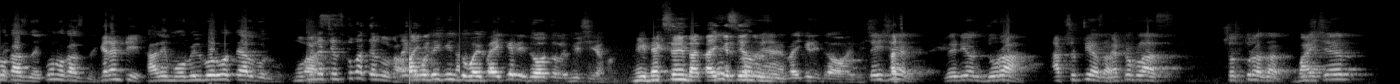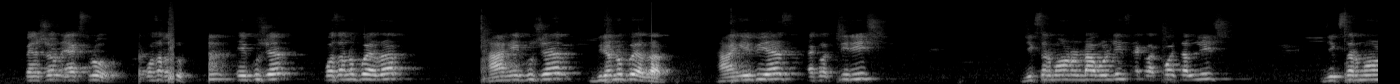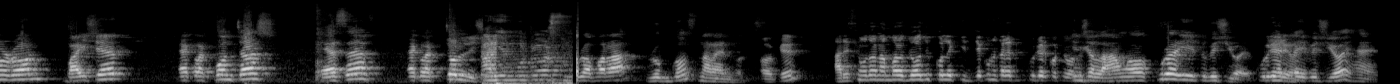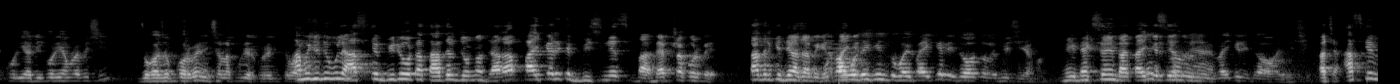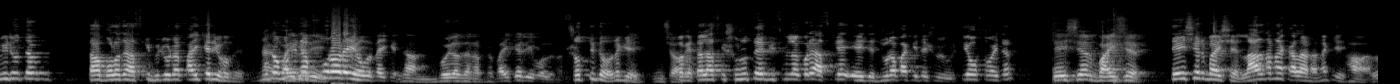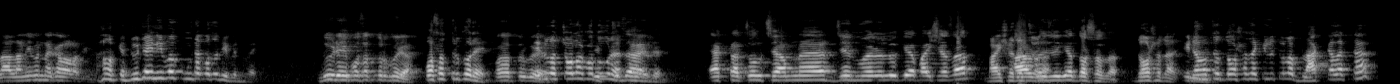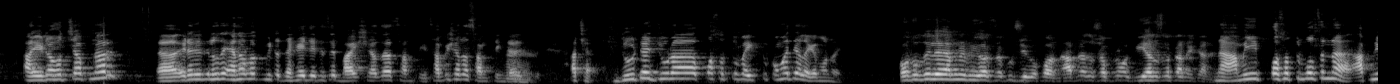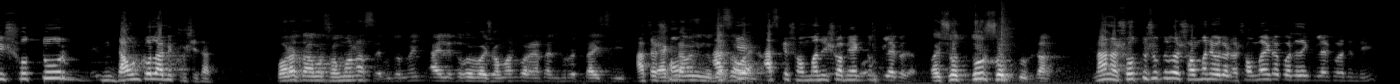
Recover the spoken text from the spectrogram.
কোনো কাজ নেই কোনো কাজ নেই। গ্যারান্টি খালি মোবিল ভরবো তেল ভরবো। মোবাইলটা চেঞ্জ করবা তেল বলব মোটামুটি কিন্তু ভাই পাইকারি দেওয়া চলে বেশি এখন। ম্যাক্সিমাম পাইকারি দিয়ে Maximum, হ্যাঁ পাইকারি দেওয়া হয় বেশি। তেইশের রেডিয়ন জোড়া আটষট্টি হাজার। মেট্রো প্লাস সত্তর হাজার। বাইশের প্যাশন এক্স প্রো পঁচাত্তর। একুশের পঁচানব্বই হাজার। হাং একুশের বিরানব্বই হাজার। হাং এবিএস এক লাখ তিরিশ। জিক্সার মনোরন ডাবল ডিস্ক এক লাখ পঁয়তাল্লিশ। জিক্সার মনোরন বাইশের এক লাখ পঞ্চাশ এস এফ এক লাখ চল্লিশ। আরিয়ান মোটরস। মুরাপাড়া রূপগঞ্জ নারায়ণগঞ্জ। ওকে। আর মতো নাম্বার যোগাযোগ করলে কি যে কোনো জায়গায় কুরিয়ার করতে পারবে ইনশাল্লাহ আমরা কুরিয়ারই একটু বেশি হয়। কুরিয়ারটাই বেশি হয় হ্যাঁ কুরিয়ারই করি আমরা বেশি। যোগাযোগ করবেন ইনশাল্লাহ কুরিয়ার করে দিতে আমি যদি বলি আজকের ভিডিওটা তাদের জন্য যারা পাইকারিতে বিজনেস বা ব্যবসা করবে তাদেরকে দেওয়া যাবে কিনা? মোটামুটি কিন্তু ভাই পাইকারি দেওয়া চলে বেশি এখন। ম্যাক্সিমাম পাইকারি দেওয়া হ্যাঁ পাইকারি দেওয়া হয় বেশি। আচ্ছা আজকের ভিডিওতে তা বলা যায় আজকে ভিডিওটা পাইকারি হবে। হ্যাঁ, মোটামুটি না। পুরোটাই হবে পাইকারি। জান বইলা দেন আপনি পাইকারি বলেন সত্যি তো নাকি? ইনশাল্লাহ ওকে তাহলে আজকে শুরুতে বিসমিল্লাহ করে আজকে এই যে জোড়া পাখিতে শুরু করি। কি অবস্থা ভাইটার? তেইশের বাইশের। তেইশের বাইশের। লালটা না কালাটা নাকি? হ্যাঁ লালা নিবেন না কালা নিবেন? ওকে দুইটাই নিব কোনটা কত দিবেন ভাই? দুইটাই পঁচাত্তর করে। পঁচাত্তর করে? পঁচাত্তর করে। এগুলো চলা কত করে দেখাই দেন। একটা চলছে আপনার যে নুয়ের হলো গিয়া বাইশ হাজার বাইশ আর হাজার ওটা হচ্ছে গিয়া দশ হাজার। দশ হাজার। এটা হচ্ছে দশ হাজার কিলো চলা ব্ল্যাক কালারটা আর এটা হচ্ছে আপনার অ্যানালগ মিটার দেখাই যেতেছে বাইশ হাজার সামথিং ছাব্বিশ হাজার সামথিং হ্যাঁ, আচ্ছা দুইটাই জোড়া পঁচাত্তর একটু কমাই দেওয়া লাগে মনে হয়? কত দিলে আপনার ভিউয়ার্সরা খুশি হবে কোন? আপনি তো সবসময় ভিউয়ার্স টানেন না আমি পঁচাত্তর বলছেন না আপনি সত্তর ডাউন করলে আমি খুশি থাক পরে তো আবার সম্মান আছে বুঝুন নাই? আইলে তো কই ভাই সম্মান করে এত দূরে তাইছি। আচ্ছা একদমই কিন্তু বেচা আজকে হয় না। আজকে সম্মানী আমি একদম ক্লিয়ার করে দেব। ওই সত্তর সত্তর জান না না সত্তর সত্তর হলে সম্মানী হলো না সম্মানটা করে দেন ক্লিয়ার করে দেন দিই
